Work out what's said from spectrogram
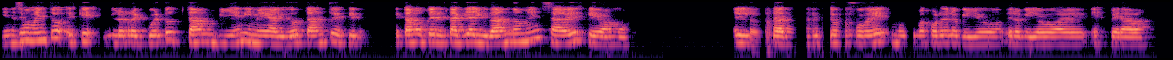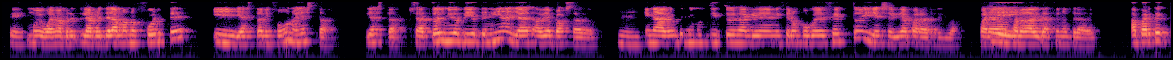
Y en ese momento es que lo recuerdo tan bien y me ayudó tanto, decir, esta mujer está aquí ayudándome, ¿sabes? Que vamos, el ratito fue mucho mejor de lo que yo, de lo que yo eh, esperaba. Sí. Muy guay, le apreté la mano fuerte y ya está. Me dijo, bueno, ya está, ya está. O sea, todo el miedo que yo tenía ya había pasado. Mm. Y nada, 20 minutitos a que me hiciera un poco de efecto y enseguida para arriba, para, Sí. para la habitación otra vez. Aparte,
